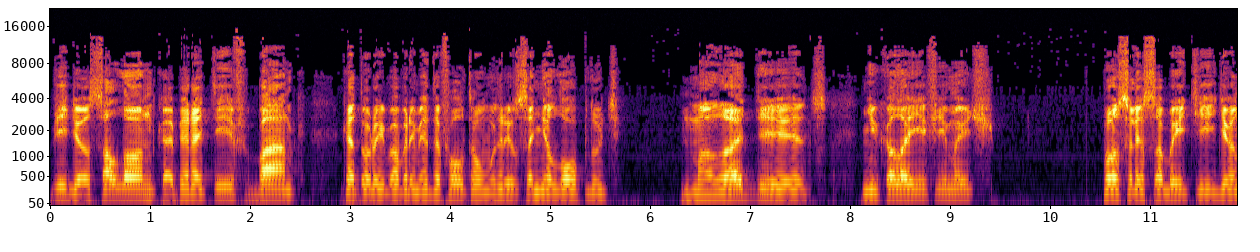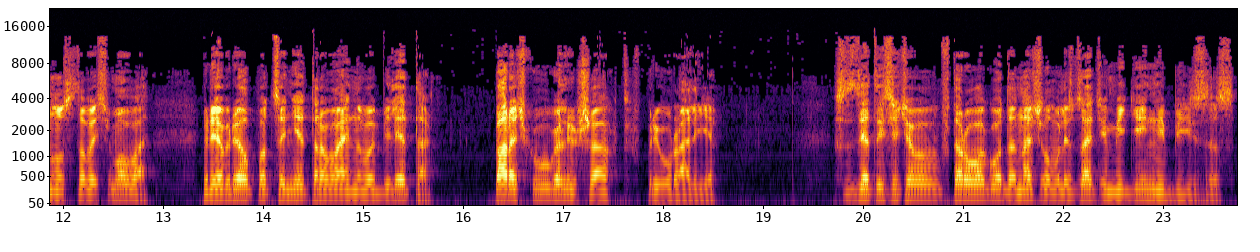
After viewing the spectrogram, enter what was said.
видеосалон, кооператив, банк, который во время дефолта умудрился не лопнуть. Молодец, Николай Ефимович. После событий 98-го приобрел по цене трамвайного билета парочку угольных шахт в Приуралье. С 2002 года начал влезать в медийный бизнес,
